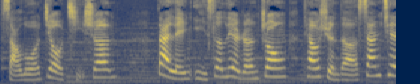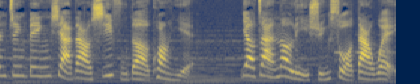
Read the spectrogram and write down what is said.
扫罗就起身，带领以色列人中挑选的三千精兵，下到西弗的旷野，要在那里寻索大卫。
